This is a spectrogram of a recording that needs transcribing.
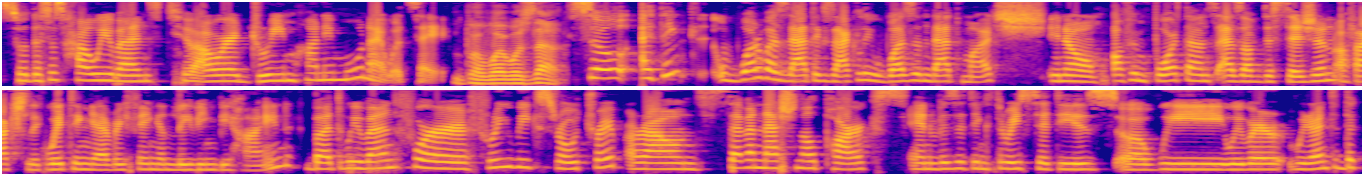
So this is how we went to our dream honeymoon, I would say. But what was that? So I think what was that exactly wasn't that much, you know, of importance as of decision of actually quitting everything and leaving behind. But we went for a three weeks road trip around seven national parks and visiting three cities. Uh, we we were we rented the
